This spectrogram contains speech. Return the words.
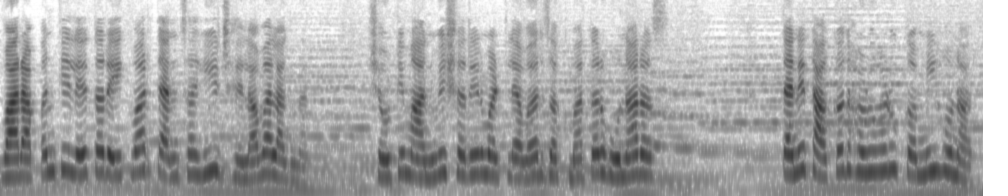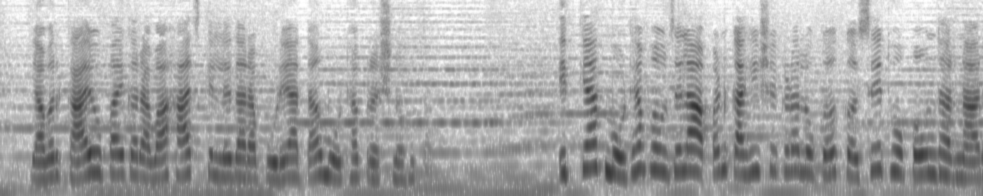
वार आपण केले तर एक वार त्यांचाही झेलावा लागणार. शेवटी मानवी शरीर म्हटल्यावर जखमा तर होणारच. त्याने ताकद हळूहळू कमी होणार यावर काय उपाय करावा हाच किल्लेदारापुढे आता मोठा प्रश्न होता. इतक्यात मोठ्या फौजेला आपण काही शेकडा लोक कसे थोपवून धरणार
